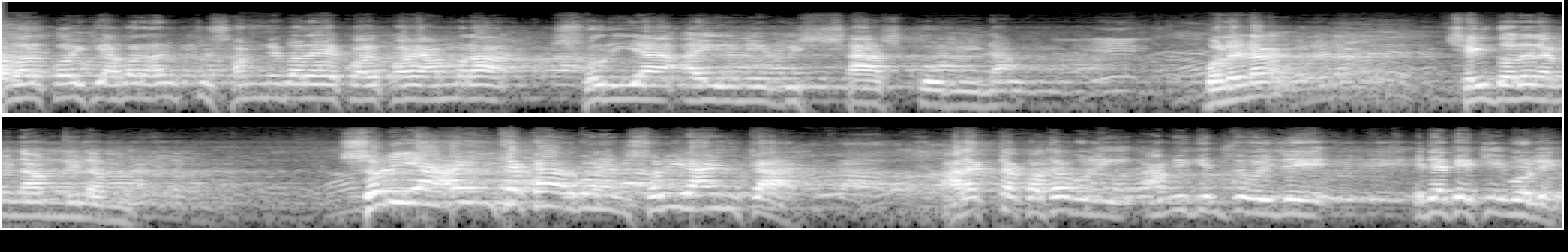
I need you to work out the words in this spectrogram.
আবার কয় কি, আবার আরেকটু সামনে বাড়ায়, কয় কয়, আমরা শরিয়া আইনে বিশ্বাস করি না। বলে না? সেই দলের আমি নাম নিলাম না। শরিয়া আইনটা কার বলেন শরিয়া আইন কার? আরেকটা কথা বলি, আমি কিন্তু ওই যে এটাকে কি বলে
